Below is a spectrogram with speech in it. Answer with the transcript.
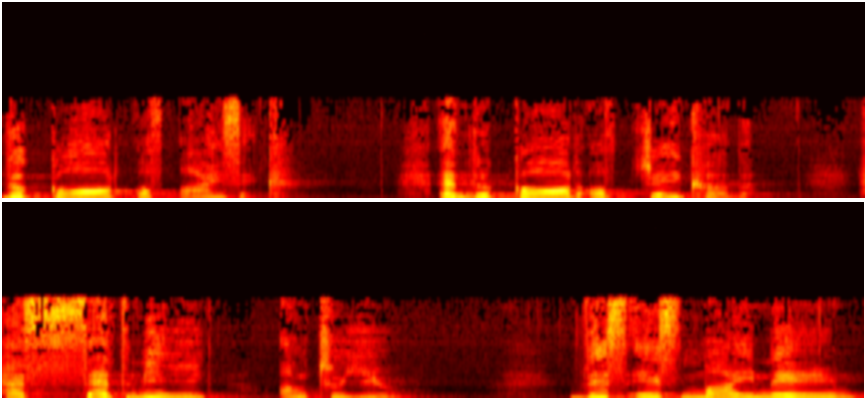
the God of Isaac, and the God of Jacob has sent me unto you. This is my name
